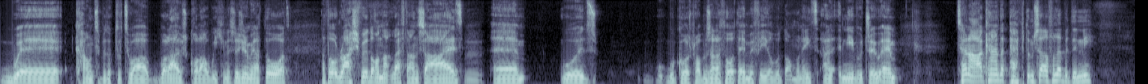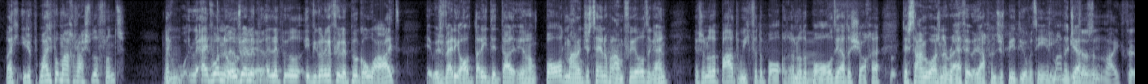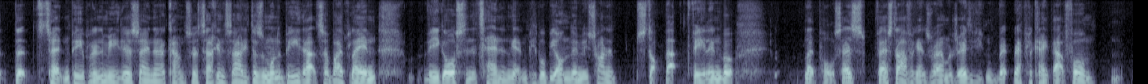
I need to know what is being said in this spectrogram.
were counterproductive to our what I was call our weaknesses. You know what I mean? I thought I thought Rashford on that left hand side um, would would cause problems, and I thought their midfield would dominate, and neither true. Um, Ten Hag kind of pepped himself a little bit, didn't he? Like, why did you put Marcus Rashford up front? Like, w everyone knows bit, Liverpool, if you're going to get through Liverpool, go wide. It was very odd that he did that. You know, bold managers turn up at Anfield again. It's another bad week for the ball. Another Hmm. ball. They had a shocker. This time it wasn't a ref. It happened to just be the other team's He, manager. he doesn't like that, that certain people in the media are saying they're a counter-attacking side. He doesn't want to be that. So by playing Weghorst in the 10 and getting people beyond him, he's trying to stop that feeling. But like Paul says, first half against Real Madrid, if you can re- replicate that form,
